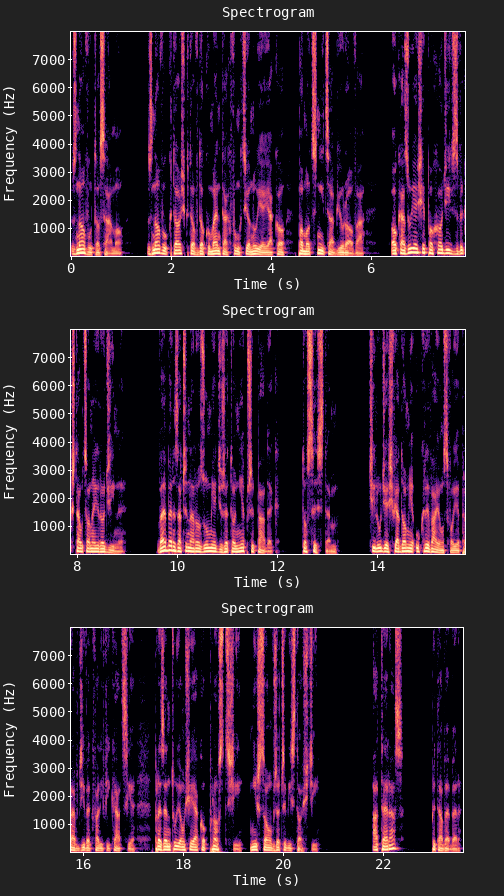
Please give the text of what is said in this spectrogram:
Znowu to samo. Znowu ktoś, kto w dokumentach funkcjonuje jako pomocnica biurowa. Okazuje się pochodzić z wykształconej rodziny. Weber zaczyna rozumieć, że to nie przypadek, to system. Ci ludzie świadomie ukrywają swoje prawdziwe kwalifikacje, prezentują się jako prostsi niż są w rzeczywistości. A teraz? pyta Weber.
